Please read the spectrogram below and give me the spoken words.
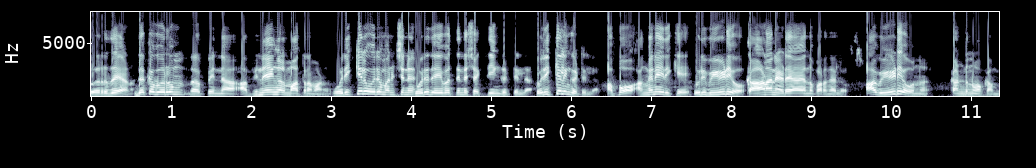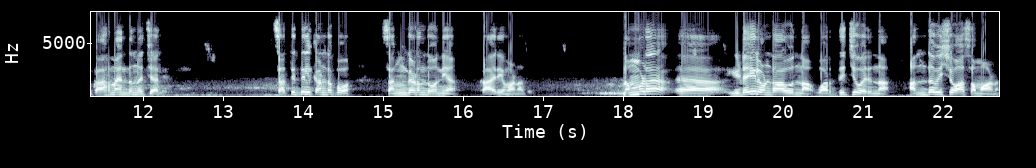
വെറുതെയാണ്. ഇതൊക്കെ വെറും പിന്നെ അഭിനയങ്ങൾ മാത്രമാണ്. ഒരിക്കലും ഒരു മനുഷ്യന് ഒരു ദൈവത്തിന്റെ ശക്തിയും കിട്ടില്ല. ഒരിക്കലും കിട്ടില്ല. അപ്പോ അങ്ങനെ ഇരിക്കെ ഒരു വീഡിയോ കാണാൻ ഇടയായെന്ന് പറഞ്ഞല്ലോ ആ വീഡിയോ ഒന്ന് കണ്ടു നോക്കാം. കാരണം എന്തെന്ന് വെച്ചാൽ സത്യത്തിൽ കണ്ടപ്പോ സങ്കടം തോന്നിയ കാര്യമാണത്. നമ്മുടെ ഇടയിലുണ്ടാവുന്ന വർദ്ധിച്ചു വരുന്ന അന്ധവിശ്വാസമാണ്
